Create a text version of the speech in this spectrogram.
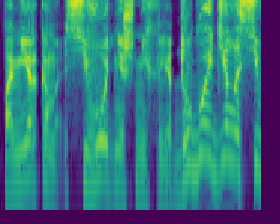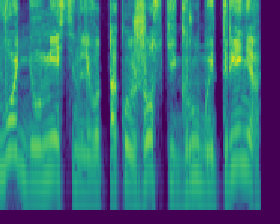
по меркам сегодняшних лет. Другое дело сегодня уместен ли вот такой жесткий, грубый тренер,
